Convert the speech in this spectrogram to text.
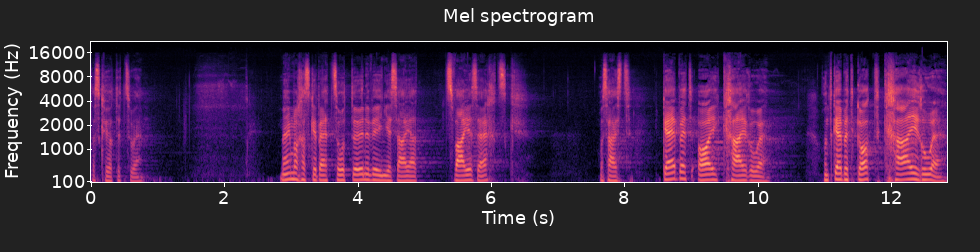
Das gehört dazu. Manchmal kann das Gebet so tönen wie in Jesaja 62, was heißt, gebt euch keine Ruhe und gebt Gott keine Ruhe,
